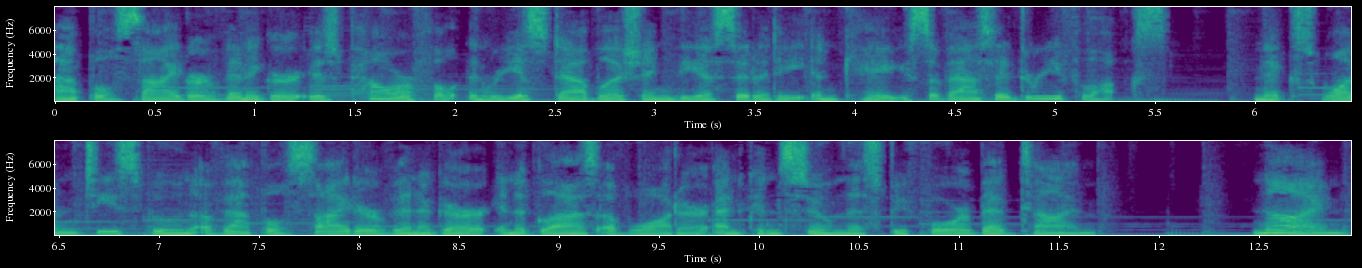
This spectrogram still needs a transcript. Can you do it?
Apple cider vinegar is powerful in re-establishing the acidity in case of acid reflux. Mix 1 teaspoon of apple cider vinegar in a glass of water and consume this before bedtime. 9.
